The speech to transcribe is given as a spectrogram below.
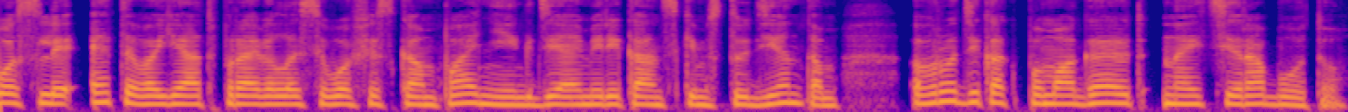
После этого я отправилась в офис компании, где американским студентам вроде как помогают найти работу.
